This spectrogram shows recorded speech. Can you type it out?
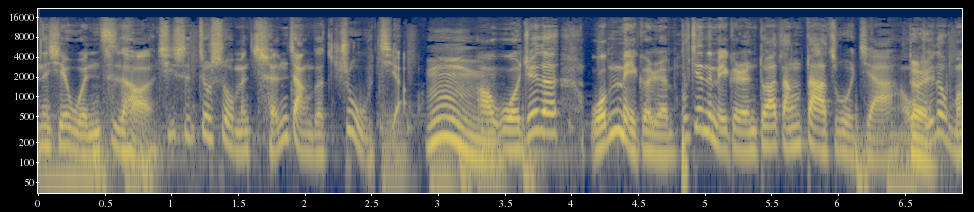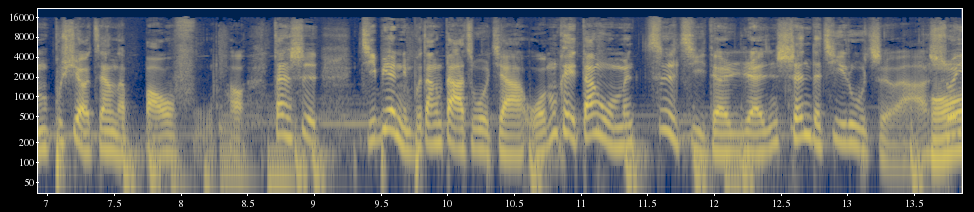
那些文字哈，其实就是我们成长的注脚。嗯，啊，我觉得我们每个人，不见得每个人都要当大作家，我觉得我们不需要这样的包袱，好，但是即便你不当大作家，我们可以当我们自己的人生的记录者啊。所以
